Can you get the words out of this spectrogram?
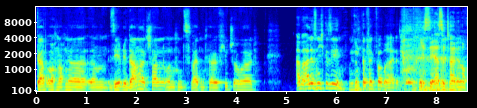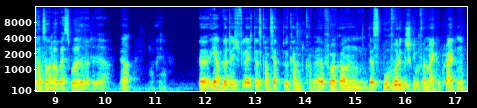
Gab auch noch eine ähm, Serie damals schon und einen zweiten Teil Future World. Aber alles nicht gesehen. Wir sind perfekt vorbereitet. Ist der erste Teil denn auch ganz normal Westworld oder hatte der? ja. Okay. Äh, ja, wird euch vielleicht das Konzept bekannt äh, vorkommen. Das Buch wurde geschrieben von Michael Crichton,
